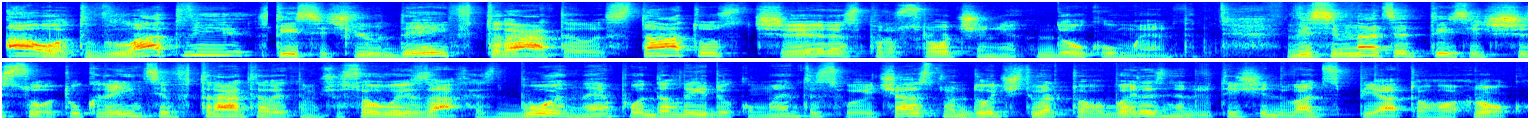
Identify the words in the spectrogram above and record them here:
А от в Латвії тисяч людей втратили статус через просрочені документи. 18 тисяч 600 українців втратили тимчасовий захист, бо не подали документи своєчасно до 4 березня 2025 року.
